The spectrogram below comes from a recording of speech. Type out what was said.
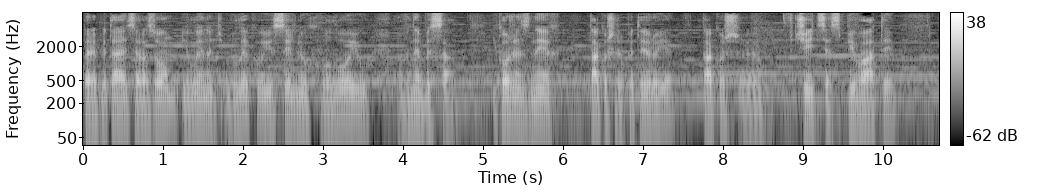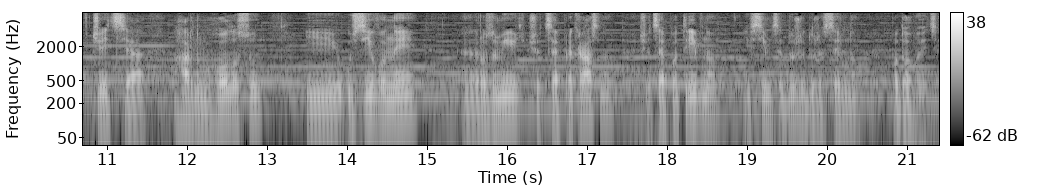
переплітаються разом і линуть великою сильною хвалою в небеса. І кожен з них також репетирує, також е, вчиться співати, вчиться гарному голосу, і усі вони розуміють, що це прекрасно, що це потрібно, і всім це дуже-дуже сильно подобається.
